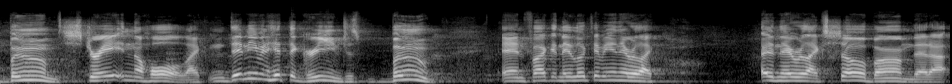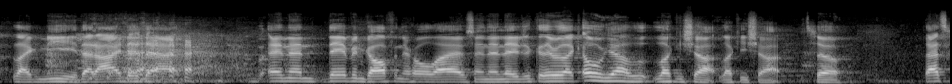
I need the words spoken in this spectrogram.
boom straight in the hole. Like didn't even hit the green, just boom. And fucking, they looked at me and they were like, and they were like so bummed that I, like me, that I did that. and then they've been golfing their whole lives, and then they just, they were like, "Oh yeah, lucky shot, lucky shot." So that's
